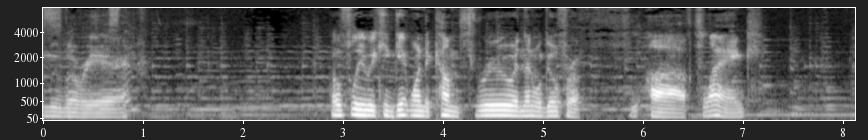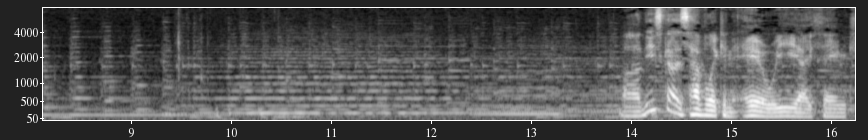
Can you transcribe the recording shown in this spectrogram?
Move over here. Hopefully we can get one to come through, and then we'll go for a uh, flank. Uh, these guys have like an AoE, I think.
